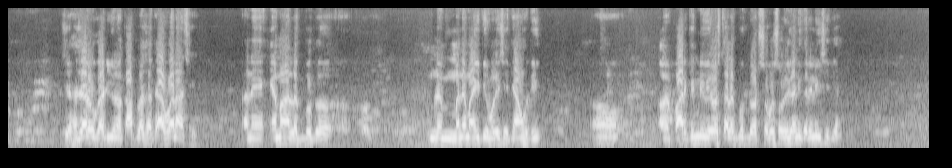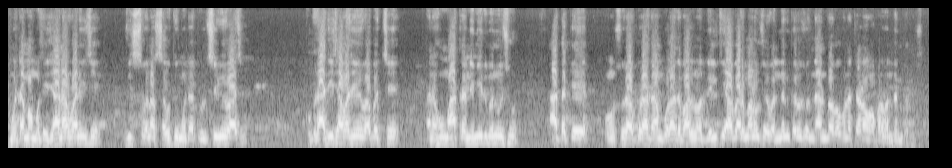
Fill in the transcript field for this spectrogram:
જે હજારો ગાડીઓના કાફલા સાથે આવવાના છે અને એમાં લગભગ, અમને, મને માહિતી મળી છે ત્યાં સુધી અમે પાર્કિંગની વ્યવસ્થા લગભગ દોઢસો બસો વીઘાની કરેલી છે ત્યાં. મોટામાં મોટી જાન આવવાની છે. વિશ્વના સૌથી મોટા તુલસી વિવાહ છે. ખૂબ રાજી થવા જેવી બાબત છે અને હું માત્ર નિમિત્ત બનું છું. આ તકે હું સુરાપુરા ધામ ભોળાદ બાલનો દિલથી આભાર માનું છું, વંદન કરું છું નાનબા બાપુના ચરણોમાં પણ વંદન કરું છું.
